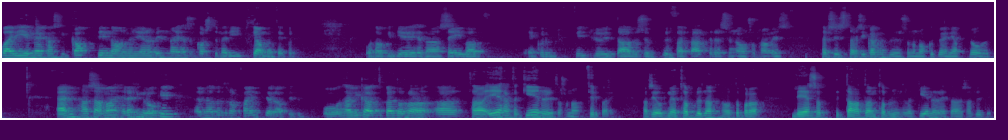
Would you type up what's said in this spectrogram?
væri ég með kannski gátt inn á hann en ég er að vinna í þessum customer í hljámynd einhverju og þá get ég hérna að seifað einhverjum hluta af þessu uppfært adressuna og svo framvegs persista þessi gangumbrunum svona nokkur veginn jafn blóðum. En það sama er ekki með logík en það þurftur að fændir aftur og það er líka að benda það að það er hægt að generita svona fyrirbæri. Þannig að með töflunar þá er þetta bara að lesa data um töflunar að generita þessa hluti.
